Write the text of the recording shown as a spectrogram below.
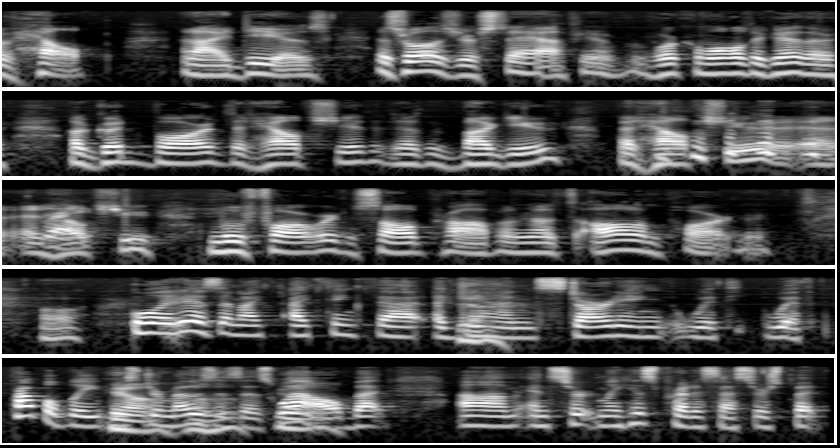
of help and ideas, as well as your staff. You know, work them all together. A good board that helps you, that doesn't bug you, but helps you and, and Right. helps you move forward and solve problems. That's all important. Uh, Well, it is, and I, I think that again, starting with with probably Yeah, Mr. Moses uh-huh, as well, yeah. but um, and certainly his predecessors. But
